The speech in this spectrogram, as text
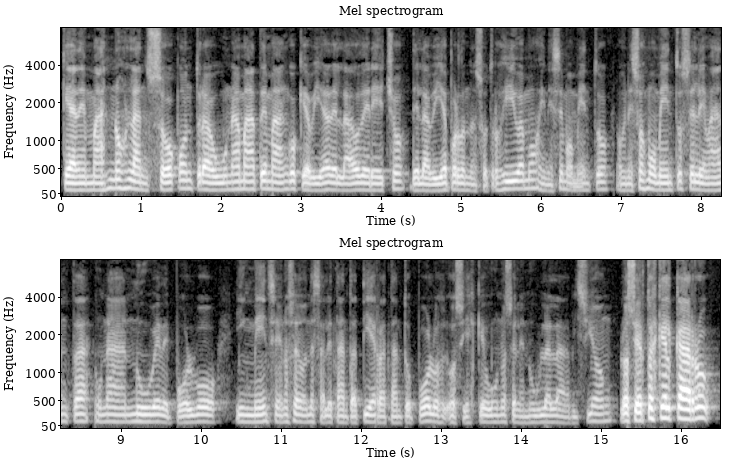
que además nos lanzó contra una mate mango que había del lado derecho de la vía por donde nosotros íbamos. En ese momento, o en esos momentos se levanta una nube de polvo inmensa, yo no sé dónde sale tanta tierra, tanto polvo, o si es que uno se le nubla la visión. Lo cierto es que el carro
